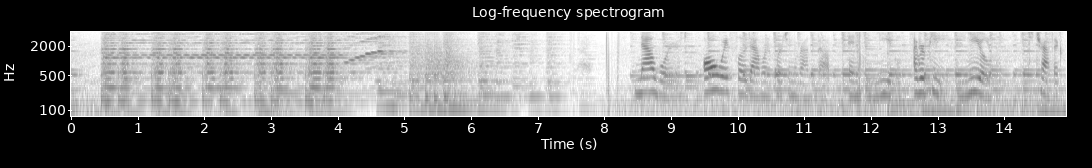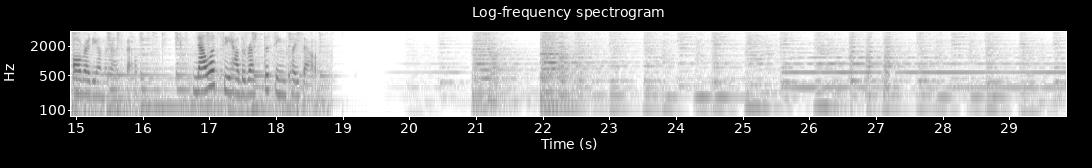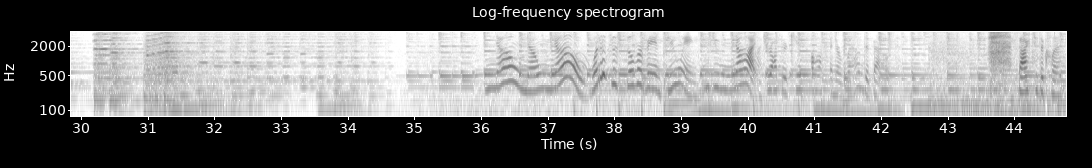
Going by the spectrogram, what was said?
Now warriors, always slow down when approaching the roundabout and yield. I repeat, yield to traffic already on the roundabout. Now let's see how the rest of the scene plays out. No, no, no. What is this silver van doing? You do not drop your kids off in a roundabout. Back to the clip.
